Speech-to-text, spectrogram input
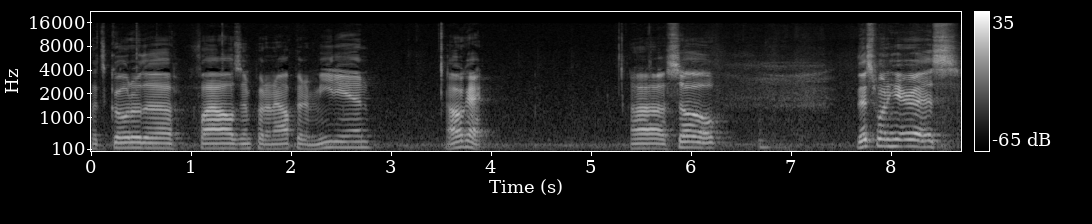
let's go to the files, input and output and median. Okay. Uh, so this one here is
